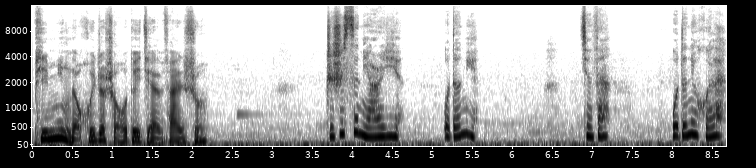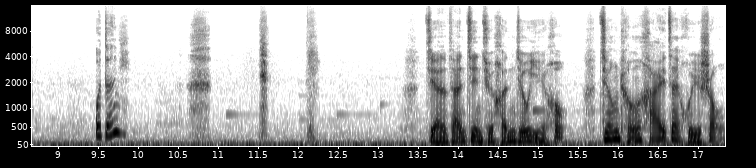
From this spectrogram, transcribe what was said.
拼命的挥着手对简凡说：“只是四年而已，我等你，简凡，我等你回来，我等你。”简凡进去很久以后，江城还在挥手，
